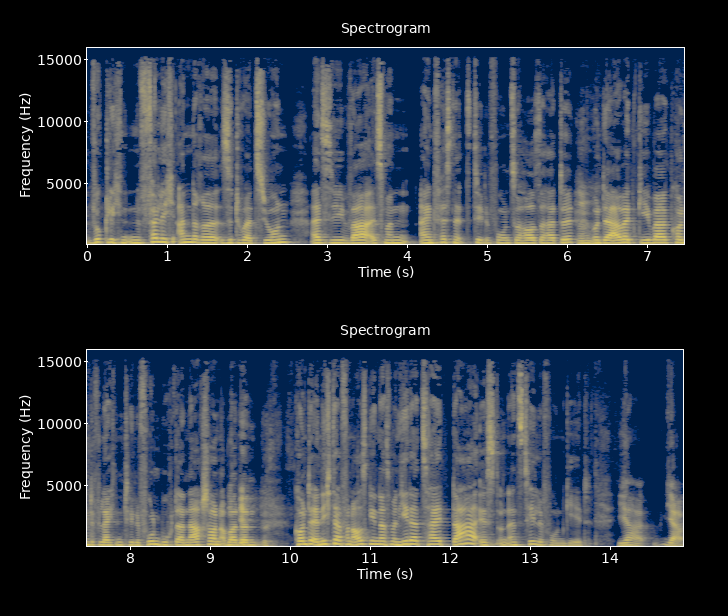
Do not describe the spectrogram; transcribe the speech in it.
wirklich eine völlig andere Situation, als sie war, als man ein Festnetztelefon zu Hause hatte mhm. und der Arbeitgeber konnte vielleicht im Telefonbuch da nachschauen, aber dann konnte er nicht davon ausgehen, dass man jederzeit da ist und ans Telefon geht. Ja, ja.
